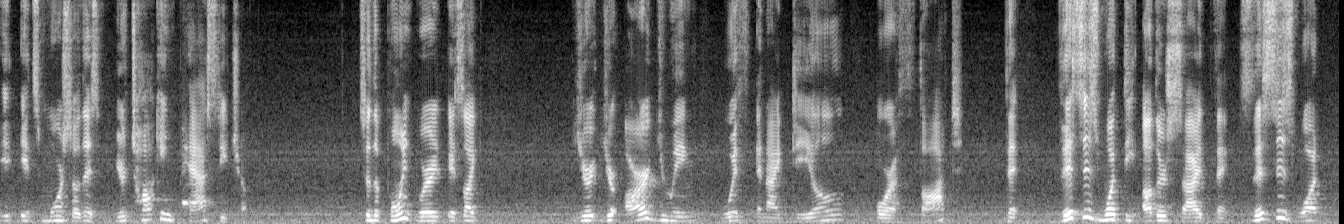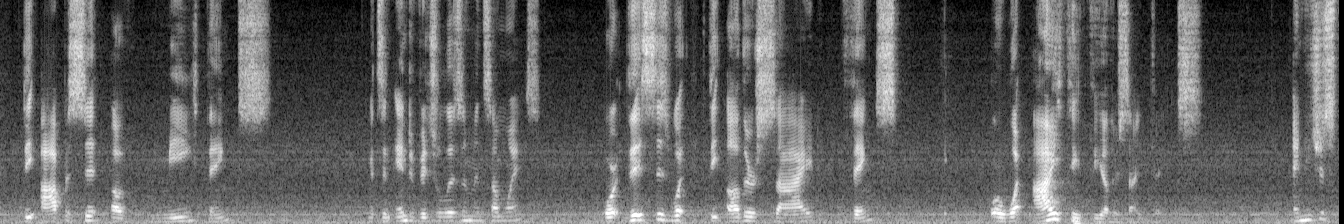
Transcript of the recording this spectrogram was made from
it's more so this you're talking past each other to the point where it's like you're you're arguing with an ideal or a thought that this is what the other side thinks. This is what the opposite of me thinks. It's an individualism in some ways. Or this is what the other side thinks, or what I think the other side thinks. And you're just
